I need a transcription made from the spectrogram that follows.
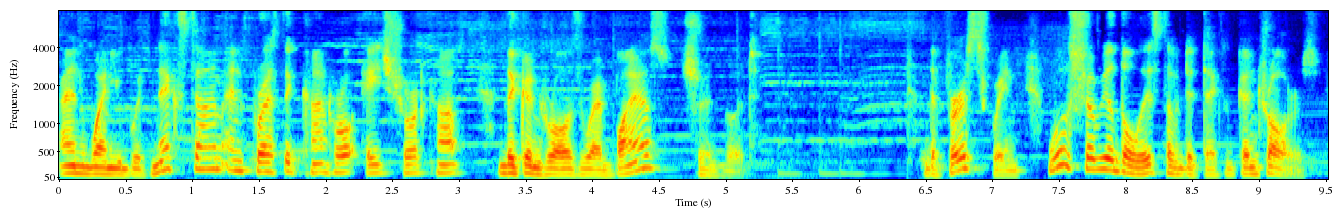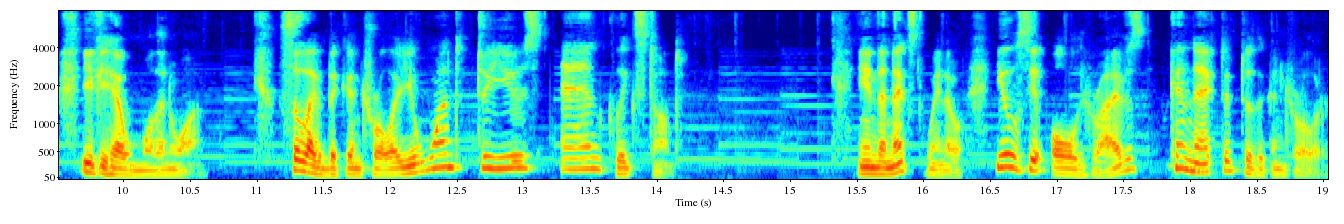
and when you boot next time and press the Ctrl-H shortcut, the controller's web BIOS should boot. The first screen will show you the list of detected controllers, if you have more than one. Select the controller you want to use and click Start. In the next window, you'll see all drives connected to the controller.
